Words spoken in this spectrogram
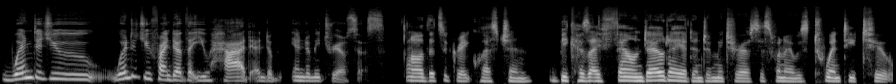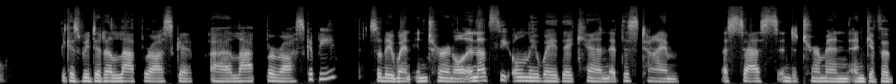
when did you when did you find out that you had endo- endometriosis? Oh, that's a great question because I found out I had endometriosis when I was 22 because we did a laparoscopy, uh, laparoscopy. So they went internal, and that's the only way they can at this time assess and determine and give a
